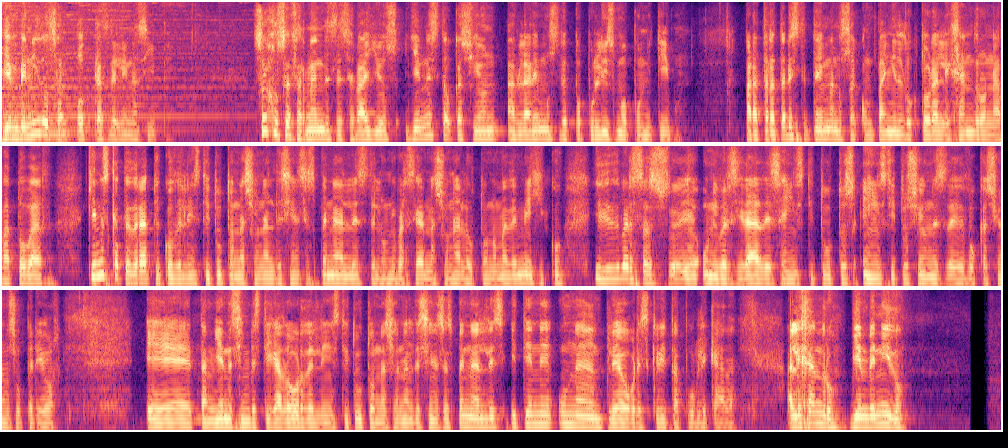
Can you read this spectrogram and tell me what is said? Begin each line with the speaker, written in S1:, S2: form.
S1: Bienvenidos al podcast del INACIPE. Soy José Fernández de Ceballos y en esta ocasión hablaremos de populismo punitivo. Para tratar este tema nos acompaña el doctor Alejandro Navatobar, quien es catedrático del Instituto Nacional de Ciencias Penales, de la Universidad Nacional Autónoma de México y de diversas eh, universidades e institutos e instituciones de educación superior. Eh, también es investigador del Instituto Nacional de Ciencias Penales y tiene una amplia obra escrita publicada. Alejandro, bienvenido.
